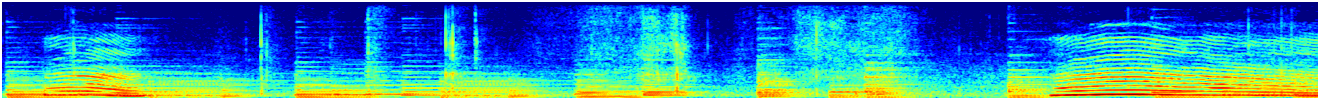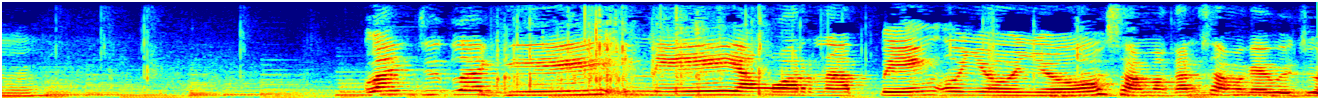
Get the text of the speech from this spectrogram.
Hmm. Hmm. Lanjut lagi, ini yang warna pink unyu-unyu sama kan sama kayak baju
